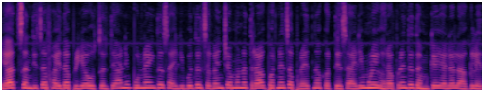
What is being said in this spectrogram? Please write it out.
याच संधीचा फायदा प्रिया उचलते आणि पुन्हा एकदा सायलीबद्दल सगळ्यांच्या मनात राग भरण्याचा प्रयत्न करते. सायलीमुळे घरापर्यंत धमक्या यायला लागलेत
